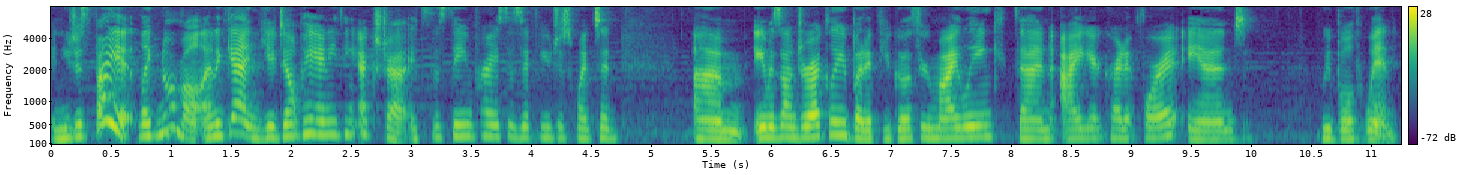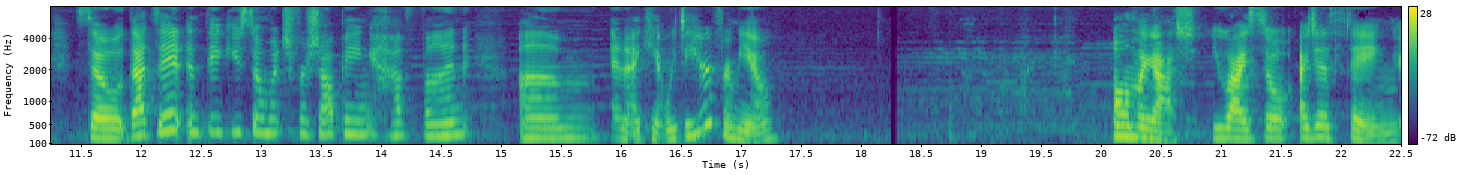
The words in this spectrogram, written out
and you just buy it like normal. And again, you don't pay anything extra. It's the same price as if you just went to um, Amazon directly, but if you go through my link, then I get credit for it and we both win. So that's it. And thank you so much for shopping. Have fun. Um, and I can't wait to hear from you. Oh my gosh, you guys. So I did a thing.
